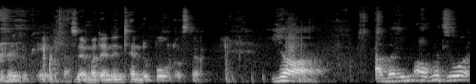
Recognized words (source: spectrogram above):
völlig okay. Das ist ja immer der Nintendo-Bonus, ne? Ja, aber eben auch mit so,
